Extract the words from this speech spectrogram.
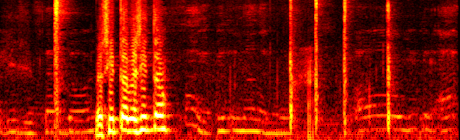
Besito, besito.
